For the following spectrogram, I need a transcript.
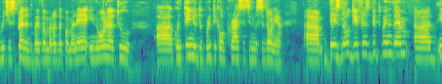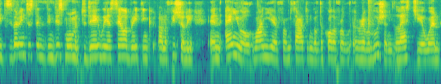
which is spreaded by VMRO DPMNE in order to uh, continue the political crisis in Macedonia. Um, there's no difference between them. Uh, it's very interesting that in this moment today we are celebrating unofficially an annual one year from starting of the colorful revolution last year when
